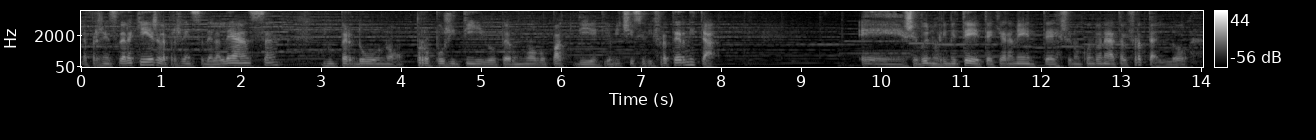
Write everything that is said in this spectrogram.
la presenza della Chiesa, la presenza dell'alleanza, di un perdono propositivo per un nuovo patto di, di amicizia e di fraternità. E se voi non rimettete chiaramente, se non condonate al fratello,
